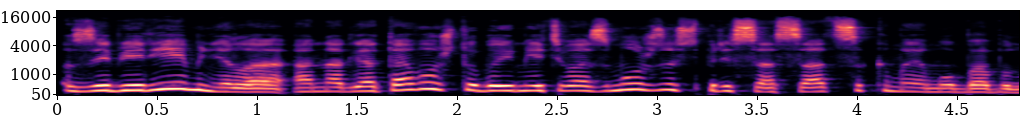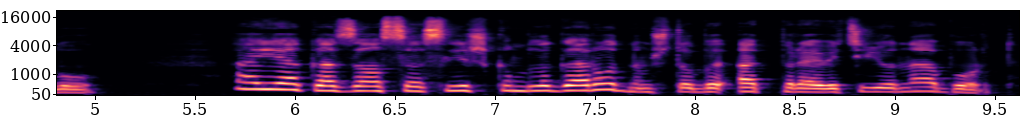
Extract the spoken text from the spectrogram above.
Забеременела она для того, чтобы иметь возможность присосаться к моему баблу а я оказался слишком благородным, чтобы отправить ее на аборт.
